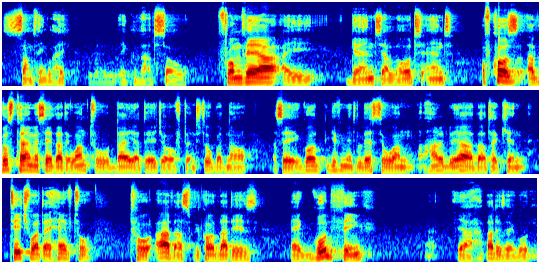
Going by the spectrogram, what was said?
something like, like that. So from there, I gained a lot. And of course, at those times, I said that I want to die at the age of 22, but now I say, God, give me at least 100 years that I can teach what I have to, to others, because that is a good thing. Yeah, that is a good,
